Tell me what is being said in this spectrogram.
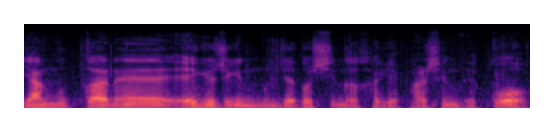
양국 간의 애교적인 문제도 심각하게 발생됐고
